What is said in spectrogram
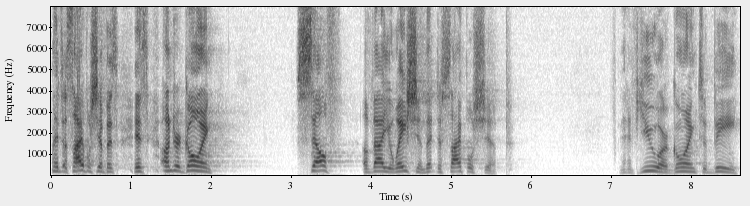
that discipleship is, is undergoing self evaluation. That discipleship, that if you are going to be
